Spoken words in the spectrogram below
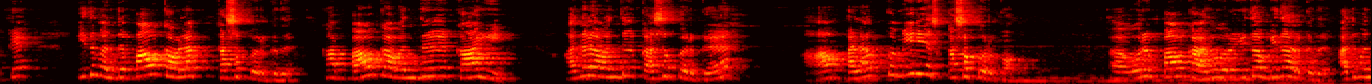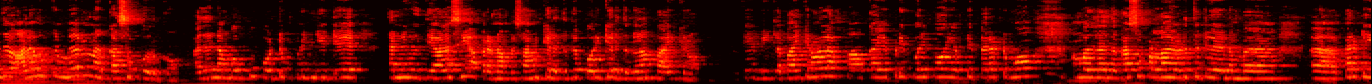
ஓகே? இது வந்து பாவக்காவில் கசப்பு இருக்குது. கா பாவக்காய் வந்து காய். அதில் வந்து கசப்பு இருக்குது அளவுக்கு மீறிய கசப்பு இருக்கும். ஒரு பாவக்காய் அது ஒரு இதாக விதம் இருக்குது. அது வந்து அளவுக்கு மீறின கசப்பு இருக்கும். அது நம்ம உப்பு போட்டு புழிஞ்சிட்டு தண்ணி ஊற்றி அலசி அப்புறம் நம்ம சமைக்கிறதுக்கு பொறிக்கிறதுக்கெல்லாம் பாய்க்கிறோம். ஓகே வீட்டில் பாய்க்கிறோம்ல பாவக்காய் எப்படி பொரிப்போம் எப்படி பெரட்டுமோ நம்ம அதில் அந்த கசப்பெல்லாம் எடுத்துட்டு நம்ம அஹ், பெரட்டி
